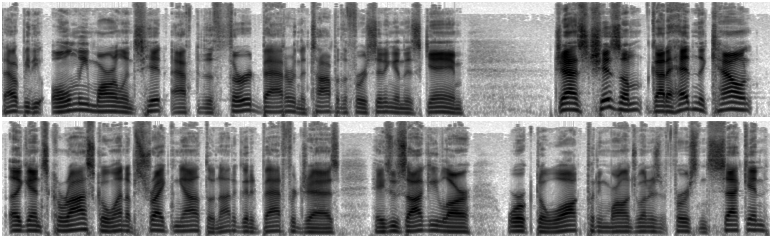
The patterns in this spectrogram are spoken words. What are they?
That would be the only Marlins hit after the third batter in the top of the first inning in this game. Jazz Chisholm got ahead in the count against Carrasco, wound up striking out, though. Not a good at bat for Jazz. Jesus Aguilar worked a walk, putting Marlins runners at first and second.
